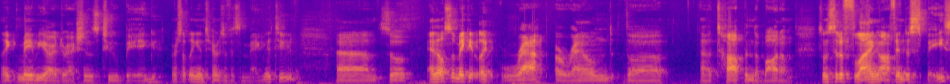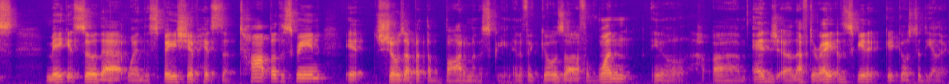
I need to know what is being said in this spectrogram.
like maybe our direction's too big or something in terms of its magnitude. Um, so and also make it like wrap around the uh, top and the bottom. So instead of flying off into space, make it so that when the spaceship hits the top of the screen, it shows up at the bottom of the screen. And if it goes off of one, you know, um, edge uh, left or right of the screen, it, it goes to the other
